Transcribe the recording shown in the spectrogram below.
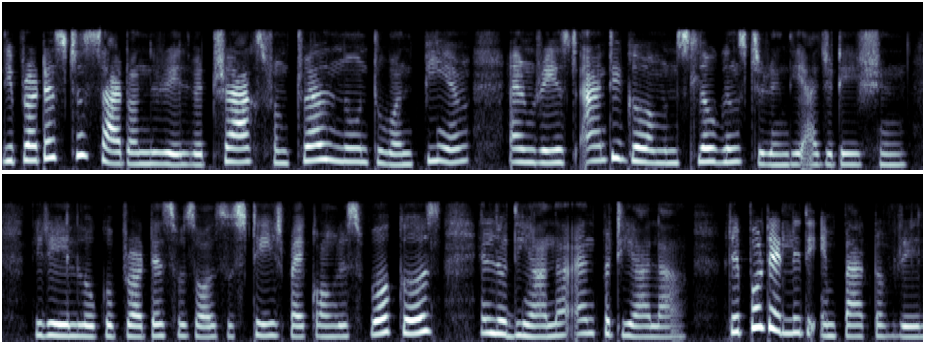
The protesters sat on the railway tracks from 12 noon to 1 pm and raised anti-government slogans during the agitation. The rail loco protest was also staged by Congress workers in Ludhiana and Patiala. Reportedly, the impact of rail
